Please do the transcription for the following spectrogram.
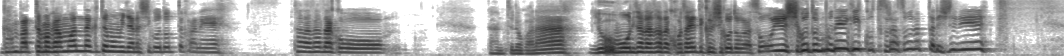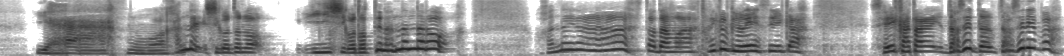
頑張っても頑張んなくてもみたいな仕事とかね、ただただこう、なんていうのかな、要望にただただ答えていく仕事が、そういう仕事もね、結構辛そうだったりしてね。いやー、もうわかんない。仕事の、いい仕事って何なんだろう。わかんないなただまあ、とにかくね、成果、成果体出せ、出せれば、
